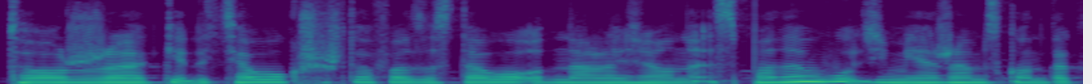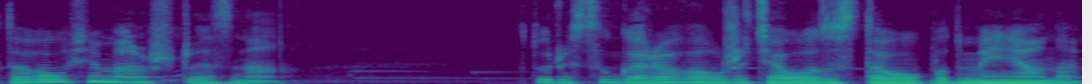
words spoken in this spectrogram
to, że kiedy ciało Krzysztofa zostało odnalezione, z panem Włodzimierzem skontaktował się mężczyzna, który sugerował, że ciało zostało podmienione.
